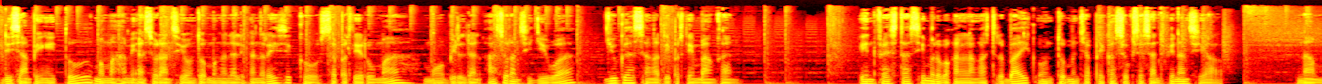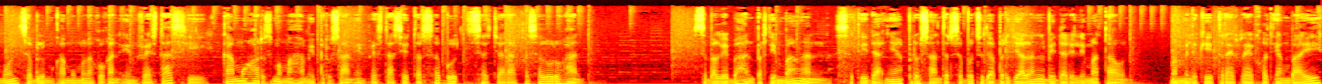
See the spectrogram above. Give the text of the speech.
Di samping itu, memahami asuransi untuk mengendalikan risiko seperti rumah, mobil, dan asuransi jiwa juga sangat dipertimbangkan. Investasi merupakan langkah terbaik untuk mencapai kesuksesan finansial. Namun, sebelum kamu melakukan investasi, kamu harus memahami perusahaan investasi tersebut secara keseluruhan. Sebagai bahan pertimbangan, setidaknya perusahaan tersebut sudah berjalan lebih dari lima tahun, memiliki track record yang baik,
